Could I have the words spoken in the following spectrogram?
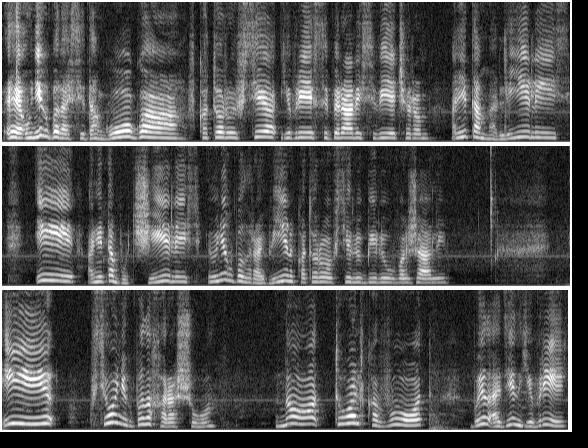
Э, у них была синагога, в которую все евреи собирались вечером. Они там молились, и они там учились. И у них был раввин, которого все любили и уважали. И все у них было хорошо. Но только вот был один еврей,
